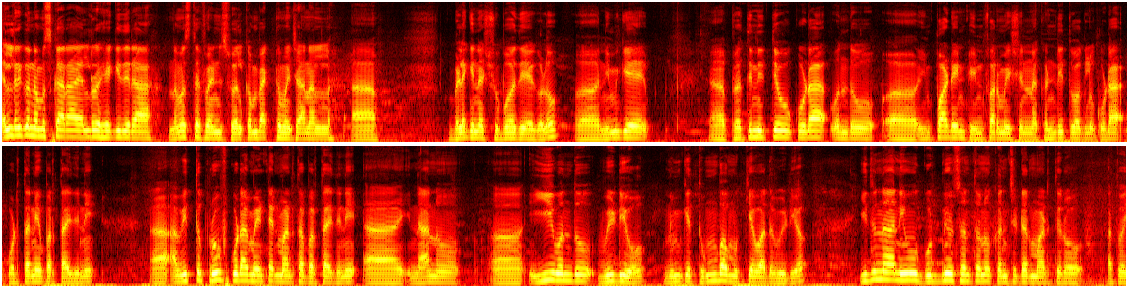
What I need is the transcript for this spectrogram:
ಎಲ್ರಿಗೂ ನಮಸ್ಕಾರ ಎಲ್ಲರೂ ಹೇಗಿದ್ದೀರಾ? ನಮಸ್ತೆ friends welcome back to my channel ಬೆಳಗಿನ ಶುಭೋದಯಗಳು. ನಿಮಗೆ ಪ್ರತಿನಿತ್ಯವೂ ಕೂಡ ಒಂದು ಇಂಪಾರ್ಟೆಂಟ್ ಇನ್ಫಾರ್ಮೇಷನ್ನ ಖಂಡಿತವಾಗ್ಲೂ ಕೂಡ ಕೊಡ್ತಾನೇ ಬರ್ತಾಯಿದ್ದೀನಿ ವಿತ್ ಪ್ರೂಫ್ ಕೂಡ ಮೇಂಟೈನ್ ಮಾಡ್ತಾ ಬರ್ತಾಯಿದ್ದೀನಿ ನಾನು ಈ ಒಂದು ವಿಡಿಯೋ ನಿಮಗೆ ತುಂಬ ಮುಖ್ಯವಾದ ವಿಡಿಯೋ ಇದನ್ನು ನೀವು ಗುಡ್ ನ್ಯೂಸ್ ಅಂತಲೂ ಕನ್ಸಿಡರ್ ಮಾಡ್ತಿರೋ ಅಥವಾ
